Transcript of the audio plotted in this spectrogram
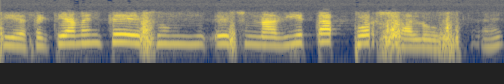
Sí, efectivamente es, un, es una dieta por salud. ¿eh?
